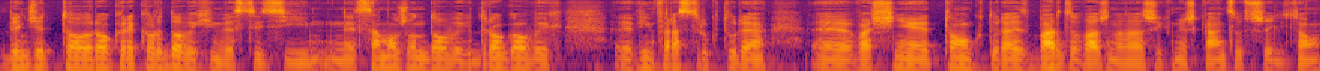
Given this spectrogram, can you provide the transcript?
Będzie to rok rekordowych inwestycji samorządowych, drogowych w infrastrukturę właśnie tą, która jest bardzo ważna dla naszych mieszkańców, czyli tą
